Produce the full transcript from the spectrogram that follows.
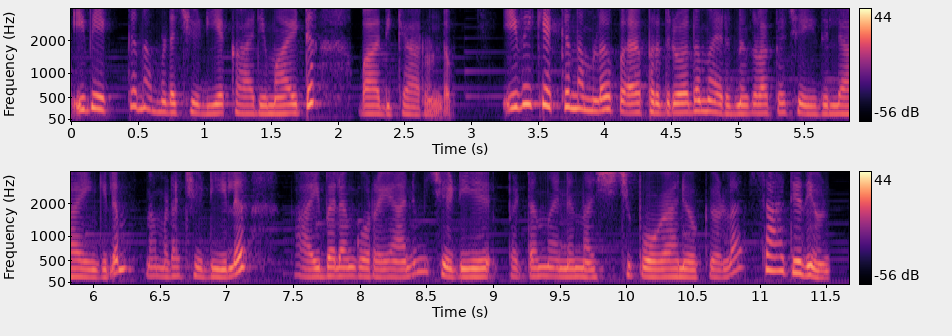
ഇവയൊക്കെ നമ്മുടെ ചെടിയെ കാര്യമായിട്ട് ബാധിക്കാറുണ്ട്. ഇവയ്ക്കൊക്കെ നമ്മൾ പ്രതിരോധ മരുന്നുകളൊക്കെ ചെയ്തില്ല എങ്കിലും നമ്മുടെ ചെടിയിൽ കായ്ബലം കുറയാനും ചെടി പെട്ടെന്ന് തന്നെ നശിച്ചു പോകാനും ഒക്കെയുള്ള സാധ്യതയുണ്ട്.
